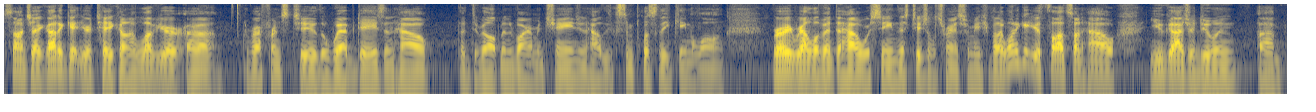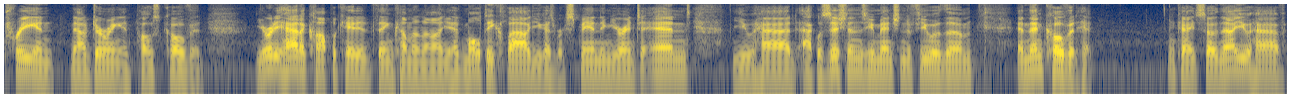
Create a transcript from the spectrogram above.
Sanjay, I got to get your take on, I love your uh, reference to the web days and how the development environment changed and how the simplicity came along very relevant to how we're seeing this digital transformation. But I want to get your thoughts on how you guys are doing um, pre and now during and post-COVID. You already had a complicated thing coming on. You had multi-cloud, you guys were expanding your end-to-end. -end. You had acquisitions, you mentioned a few of them, and then COVID hit. Okay, so now you have,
